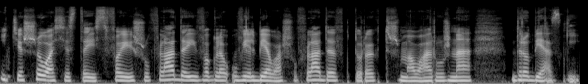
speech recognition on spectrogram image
I cieszyła się z tej swojej szuflady i w ogóle uwielbiała szuflady, w których trzymała różne drobiazgi.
